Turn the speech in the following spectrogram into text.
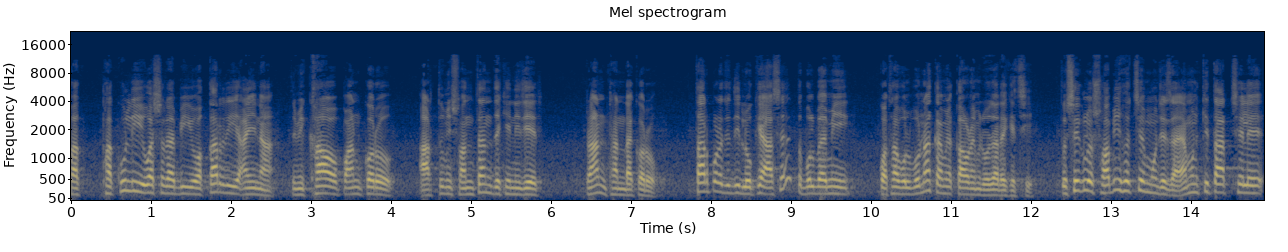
ফাক- ফাকুলি ওয়াশরাবি ওয়াকারি আইনা, তুমি খাও, পান করো, আর তুমি সন্তান দেখে নিজের প্রাণ ঠান্ডা করো। তারপরে যদি লোকে আসে, তো বলবে, আমি কথা বলব না, কারণ- আমি রোজা রেখেছি। তো সেগুলো সবই হচ্ছে মজেজা। এমনকি তার ছেলে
